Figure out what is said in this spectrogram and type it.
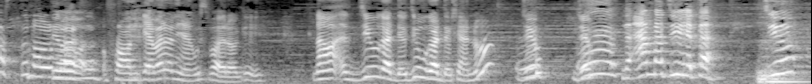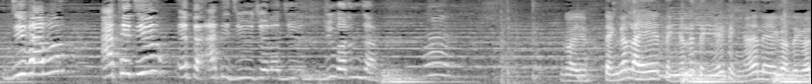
कस्तो त्यो नराम्रो फ्रन्ट क्यामेरा नि यहाँ उस भएर हो कि न जिउ गरिदेऊ जिउ गरिदेऊ सानो जिउ जिउ आमा जिउ यता जिउ जिउ बाबु आथे जिउ यता आथे जिउ चोला जिउ जिउ गर्नु नि जा। गयो। टेङ्गले टेङ्गले टेङ्गे टेङ्गले गर्दै गयो।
